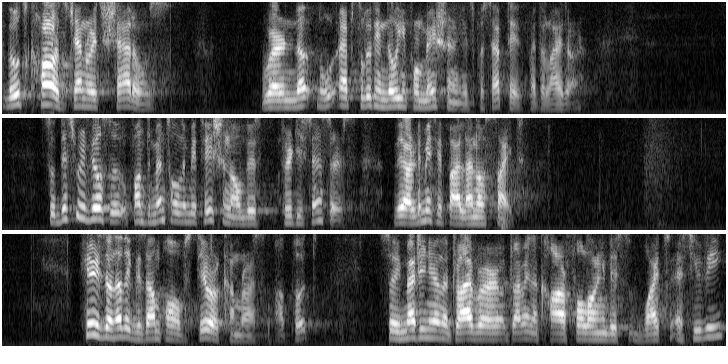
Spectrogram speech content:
those cars generate shadows where no, absolutely no information is perceived by the LiDAR. So this reveals a fundamental limitation of these 3D sensors. They are limited by line of sight. Here's another example of stereo cameras output. So imagine you're the driver driving a car following this white SUV.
